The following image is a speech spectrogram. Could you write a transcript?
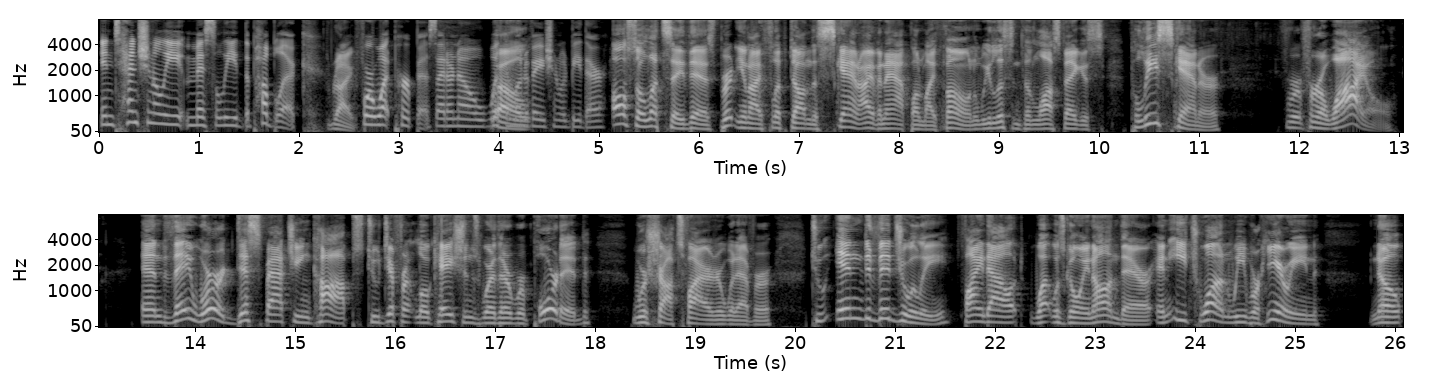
intentionally mislead the public. Right. For what purpose? I don't know what Well- the motivation would be there. Also, let's say this Brittany and I flipped on the scanner. I have an app on my phone, and we listened to the Las Vegas police scanner for, for a while. And they were dispatching cops to different locations where they're reported were shots fired or whatever to individually find out what was going on there. And each one we were hearing, nope,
